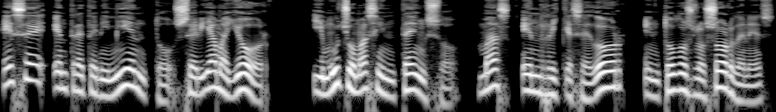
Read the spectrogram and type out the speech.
ese entretenimiento sería mayor y mucho más intenso, más enriquecedor en todos los órdenes,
